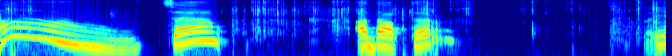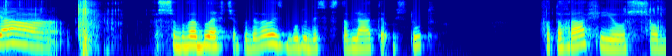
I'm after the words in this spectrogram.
А, це адаптер. Я, щоб ви ближче подивились, буду десь вставляти ось тут фотографію, щоб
